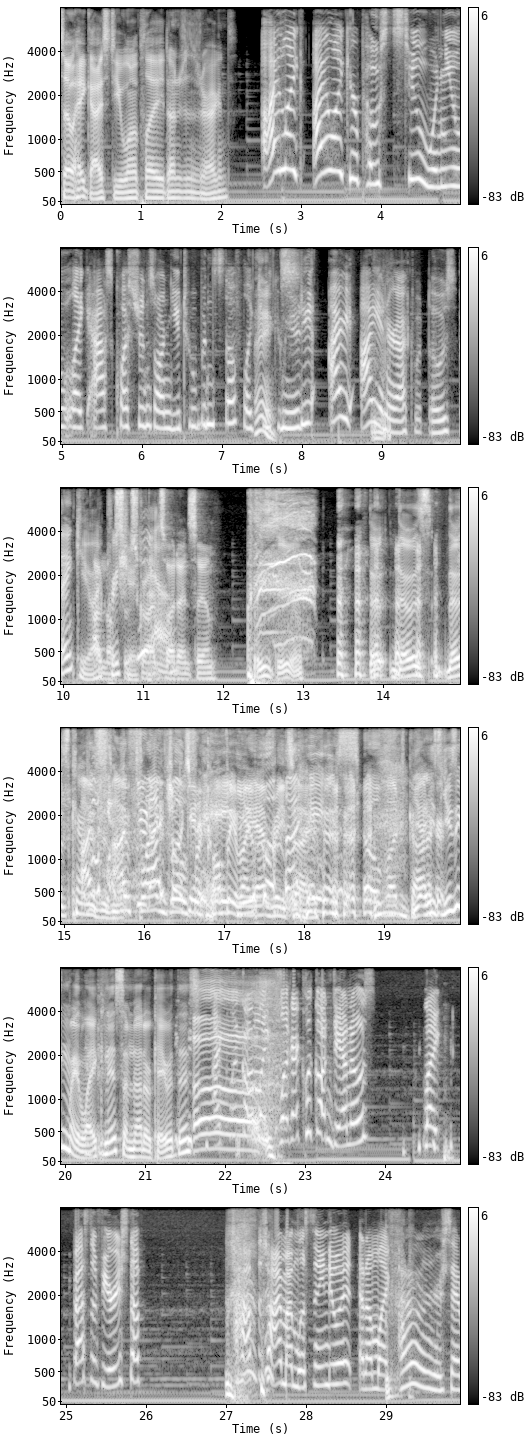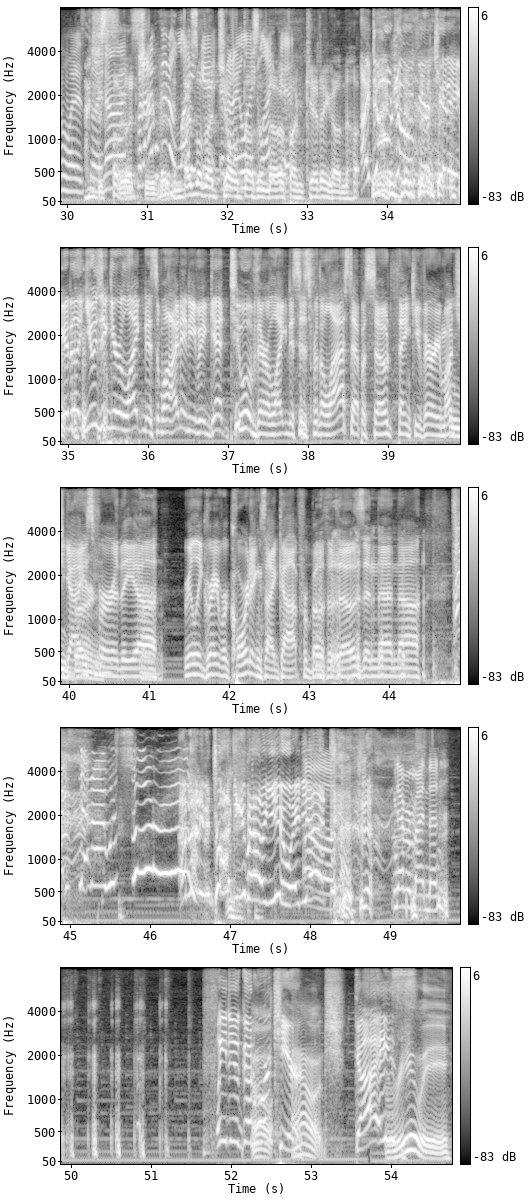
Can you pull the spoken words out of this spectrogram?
So hey guys, do you want to play Dungeons and Dragons? I like I like your posts too when you like ask questions on YouTube and stuff like to your Thanks. community. I I Mhm. interact with those. Thank you. I I'm not appreciate it. subscribed, so I don't see them. Please do. Th- those those kind I've, of. I've Dude, I flagged Jules for hate copyright you. every I time. hate you so much, yeah, he's using my likeness. I'm not okay with this. Oh. I click on Oh. like like I click on Danos, like Fast and Furious stuff. Half the time I'm listening to it and I'm like, I don't understand what is I going just love on, that but you- I'm gonna I like just love it that and Joel I like doesn't like know it. if I'm kidding or not. I don't know if you're kidding. And, uh, using your likeness. Well, I didn't even get two of their likenesses for the last episode. Thank you very much, Ooh, guys, burn. for the uh, really great recordings I got for both of those. And then uh, I said I was sorry. I'm not even talking about you, and yet Oh, Never mind then. we do good Oh, work here, Ouch. guys. Really?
